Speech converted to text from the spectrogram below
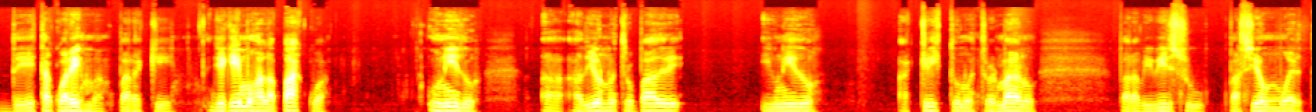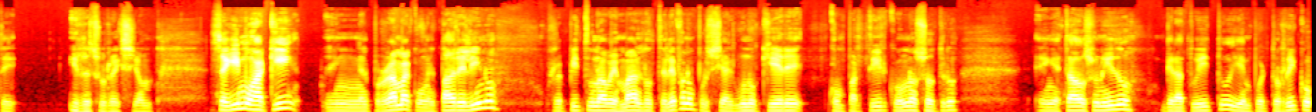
de esta cuaresma, para que lleguemos a la Pascua unidos a, Dios nuestro Padre y unidos a Cristo nuestro hermano, para vivir su pasión, muerte y resurrección. Seguimos aquí en el programa con el Padre Lino. Repito una vez más los teléfonos por si alguno quiere compartir con nosotros en Estados Unidos gratuito y en Puerto Rico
